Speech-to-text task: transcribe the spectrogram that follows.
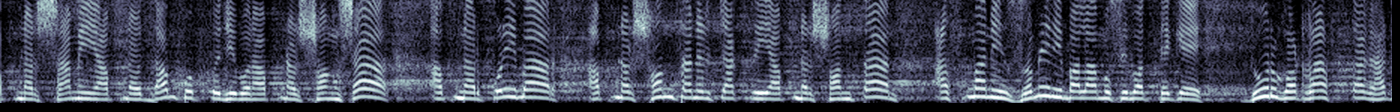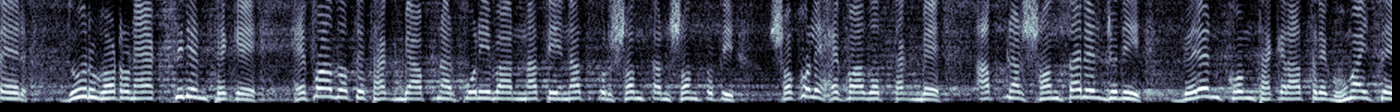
আপনার স্বামী, আপনার দাম্পত্য জীবন, আপনার সংসার, আপনার পরিবার, আপনার সন্তানের চাকরি, আপনার সন্তান, আসমানি, জমিনি বালা মুসিবত থেকে দুর্ঘট রাস্তাঘাটের দুর্ঘটনা অ্যাক্সিডেন্ট থেকে হেফাজতে থাকবে আপনার পরিবার, নাতি, নাতকুর, সন্তান, সন্ততি, সকলে হেফাজত থাকবে। আপনার সন্তানের যদি ব্রেন কম থাকে, রাত্রে ঘুমাইছে,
